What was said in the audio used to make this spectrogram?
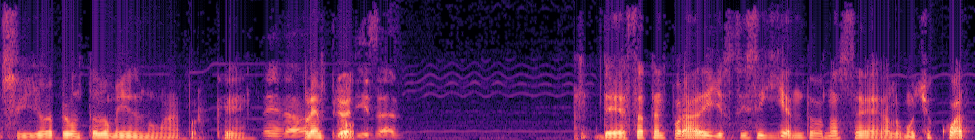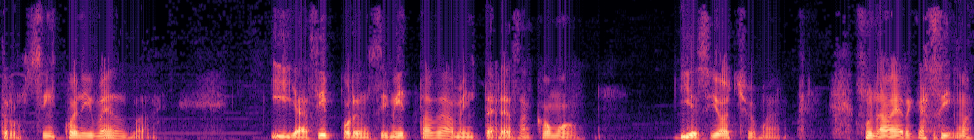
Sí, yo me pregunto lo mismo, ma, porque no, Por ejemplo, priorizar. De esta temporada y yo estoy siguiendo, no sé, a lo mucho cuatro, cinco animes, ma. Y así por encimita, o sea, me interesan como 18, ma. Una verga así, ma.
